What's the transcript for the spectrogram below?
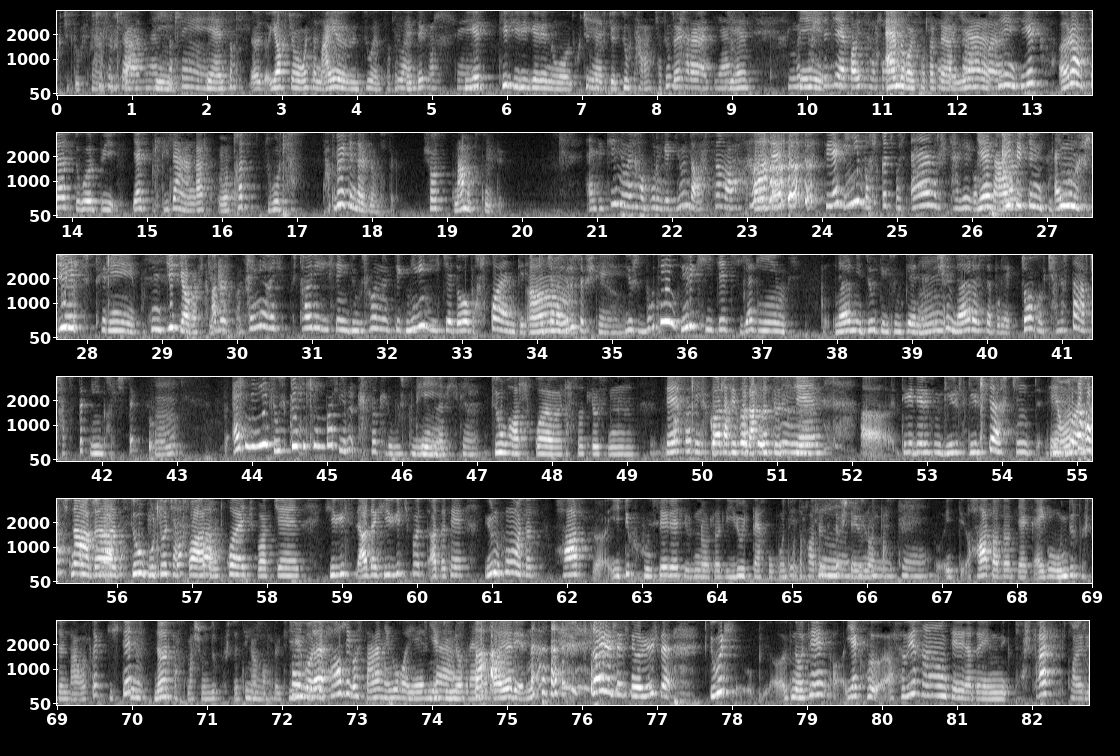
хүчил төрсөн хүчил аваад амьсгалын тий амьсгал яг ч угаасаа 80% зөв амьсгал байдаг. Тэгээд тэр хэрийгээрээ нөгөө хүчил төрөгчөө зөв тараач чаддаг. Зөв тараагаад яас. Тэнгэр болчих чи яг гоё сулраа. Амар гоё сулраа. Яа. Тийм тэгээд орой очоод зүгээр би яг бэлтгэлээ хангаал унтахад зүгээр тас 5 минутын дараа би унтдаг шууд нам утсан гэдэг. Анд чи нөгөө яхаа бүр ингээд юунд орцсон байх тий. Тэг яг ийм болох гэж бас амар их цагийг бас аваад. Би тэр чинь бүтэн жил зүтгэл. Бүтэн жил йога хичээсэн. Одоо саяны хоёул бит хоёрын хийсэн зөвлөгөөнүүдийг нэг нь хийчээд өө болохгүй байх гэж гэж байгаа ерөөсөө биш. Ерөөс бүгдийн зэрэг хийжээж яг ийм нойрны зөв дэглэмтэй шин нойроосоо бүр яг 100% чанартай авч чаддаг ийм болчдөг аль нэгийг л үлдээ хэлэх юм бол ер нь асуудал үүснэ юм бол тийм. Зүв хоолохгүй байвал асуудал үүснэ. Тэ асуудал ихгүй бол асуудал үүсэж байна. Аа тэгээ дээрэс нь гэрэл гэрэлтэй орчинд унтах орчноо одоо зүв бүлүүлж чадахгүй унтахгүй байж болж байна. Хэрэгс одоо хэрглэж бод одоо тий ер нь хүн бол хоол идэх хүнсээрээ л ер нь бол эрүүл байх үгүй тодорхойлогддог шүү дээ. Ер нь бол бас хоол бол яг айгүй өндөр процент агуулдаг. Гэхдээ нойр бас маш өндөр процентыг агуулдаг. Тэр бол хоолыг бас дараа нь айгүй гоё ярина. Гоёор ярина. Бид хоёр л нөөрэсө зүгээр нөө тий яг хувийнхан тий одоо энэ нэг туршлагаас бид хоёр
